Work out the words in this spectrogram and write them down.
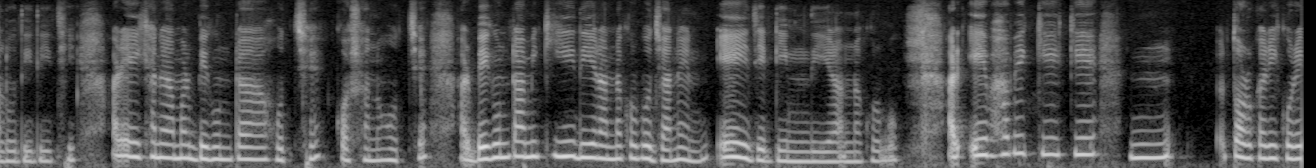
আলু দিয়ে দিয়েছি। আর এইখানে আমার বেগুনটা হচ্ছে, কষানো হচ্ছে। আর বেগুনটা আমি কি দিয়ে রান্না করব জানেন? এই যে ডিম দিয়ে রান্না করব। আর এভাবে কে কে তরকারি করে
